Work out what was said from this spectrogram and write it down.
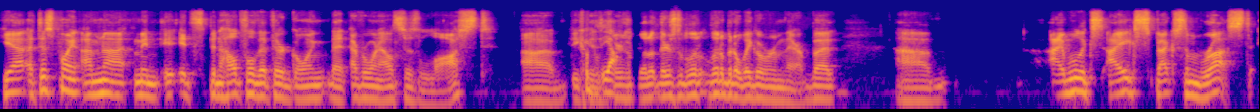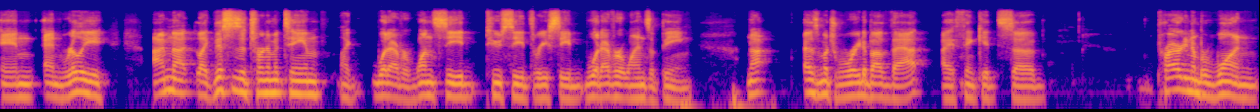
Yeah, at this point, I'm not. I mean, it, has been helpful that they're going that everyone else is lost uh, because yeah. there's a little there's a little, little bit of wiggle room there, but. Um, I will. Ex- I expect some rust, and and really, I'm not like this is a tournament team, like whatever, one seed, two seed, three seed, whatever it winds up being. I'm not as much worried about that. I think it's uh, priority number one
